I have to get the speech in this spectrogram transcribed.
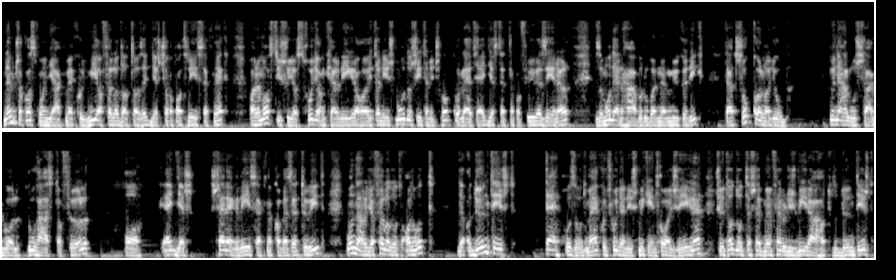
nem csak azt mondják meg, hogy mi a feladata az egyes csapatrészeknek, hanem azt is, hogy azt hogyan kell végrehajtani és módosítani, csak akkor lehet, ha egyeztetnek a fővezérrel. Ez a modern háborúban nem működik, tehát sokkal nagyobb önállósággal ruházta föl a egyes sereg részeknek a vezetőit, mondaná, hogy a feladat adott, de a döntést te hozod meg, hogy hogyan és miként hajtsd végre, sőt adott esetben felül is bírálhatod a döntést,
